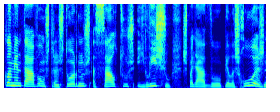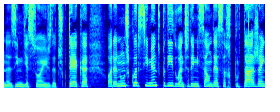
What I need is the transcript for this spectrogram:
que lamentavam os transtornos, assaltos e lixo espalhado pelas ruas, nas imediações da discoteca. Ora, num esclarecimento pedido antes da emissão dessa reportagem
